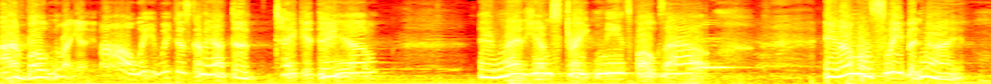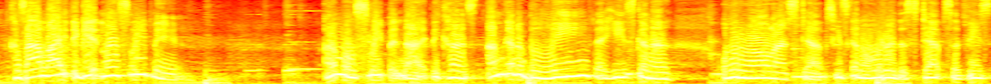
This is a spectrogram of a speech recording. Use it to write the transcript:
our voting right. No, we we just gonna have to take it to him and let him straighten these folks out. And I'm gonna sleep at night because I like to get my sleep in. I'm gonna sleep at night because I'm gonna believe that he's gonna order all our steps. He's gonna order the steps of these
